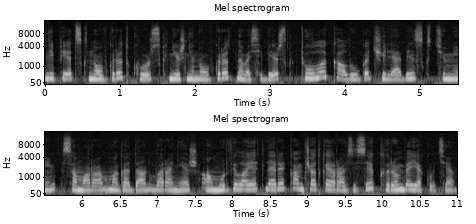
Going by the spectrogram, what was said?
Lipetsk, Novqorod, Kursk, Nijni Novqorod, Novosibirsk, Tula, Kaluga, Çilyabinsk, Tümen, Samara, Magadan, Voronej, Amur vilayətləri, Kamçatka ərazisi, Krım və Yakutiya.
